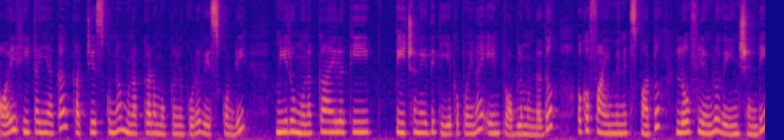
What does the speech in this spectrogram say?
ఆయిల్ హీట్ అయ్యాక కట్ చేసుకున్న మునక్కాడ ముక్కలను కూడా వేసుకోండి. మీరు మునక్కాయలకి పీచ్ అనేది తీయకపోయినా ఏం ప్రాబ్లం ఉండదు. ఒక ఫైవ్ మినిట్స్ పాటు లో ఫ్లేమ్లో వేయించండి.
